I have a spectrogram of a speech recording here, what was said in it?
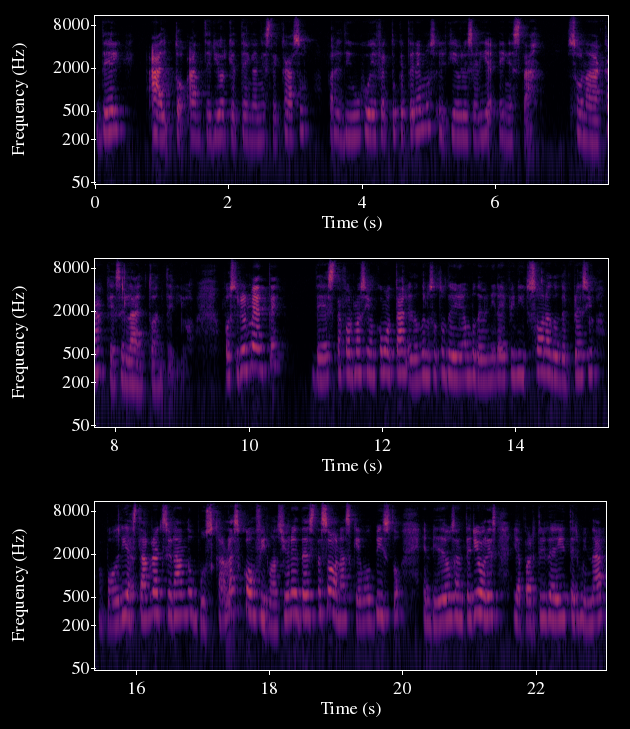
del alto anterior que tenga en este caso. Para el dibujo y efecto que tenemos, el quiebre sería en esta zona de acá, que es el alto anterior. Posteriormente, de esta formación como tal es donde nosotros deberíamos de venir a definir zonas donde el precio podría estar reaccionando, buscar las confirmaciones de estas zonas que hemos visto en videos anteriores y a partir de ahí terminar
